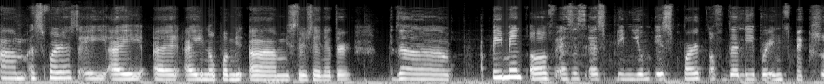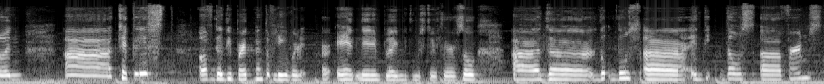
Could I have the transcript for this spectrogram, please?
Um, as far as I, I, I, I know mi- uh, Mr. Senator, the payment of SSS premium is part of the labor inspection uh, checklist of the Department of Labor and Employment, Mr. Chair. So, uh, the th- those uh, those uh, firms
